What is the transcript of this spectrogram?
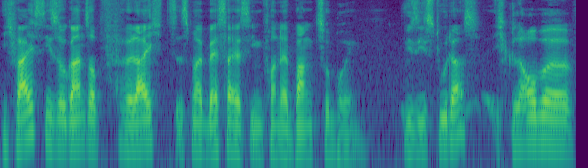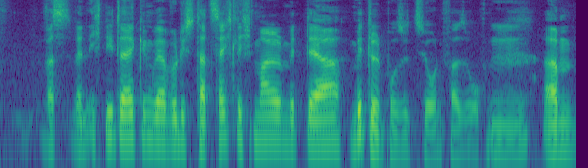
ich weiß nicht so ganz, ob vielleicht es mal besser ist, ihn von der Bank zu bringen. Wie siehst du das? Ich glaube, was, wenn ich Dieter Hecking wäre, würde ich es tatsächlich mal mit der Mittelposition versuchen. Mhm. Ähm,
